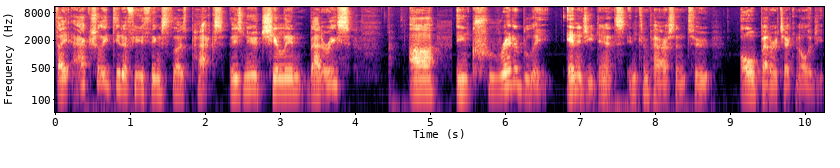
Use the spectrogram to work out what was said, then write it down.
they actually did a few things to those packs. These new Qilin batteries are incredibly energy dense in comparison to old battery technology.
